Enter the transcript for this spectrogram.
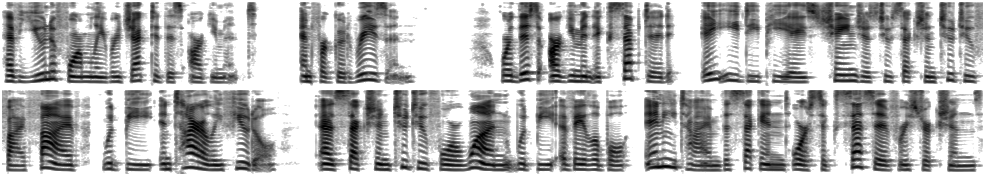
have uniformly rejected this argument, and for good reason. Were this argument accepted, AEDPA's changes to Section 2255 would be entirely futile as Section 2241 would be available anytime the second or successive restrictions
